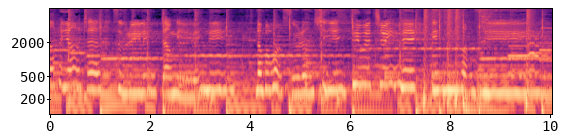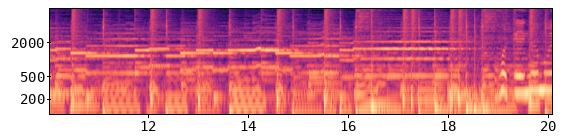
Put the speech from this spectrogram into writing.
တော်ဖျောက်တဲ့စုရီလေးတောင်းနေတယ်နေနောက်ဘဝဆိုရရှိရင်ဒီဝချင်းနေကင်းပါစေဘဝကငမွေ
